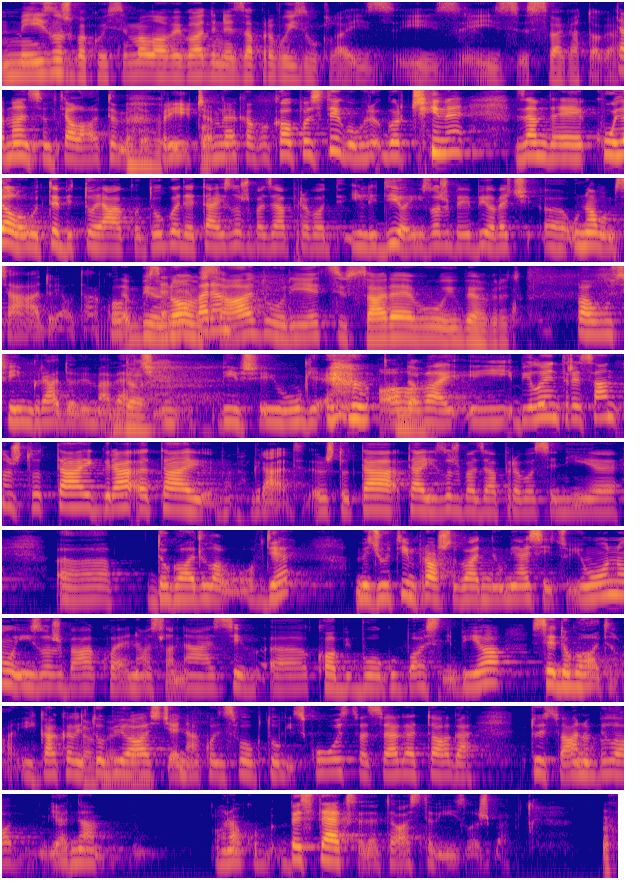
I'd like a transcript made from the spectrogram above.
me izložba koju sam imala ove godine zapravo izvukla iz, iz, iz svega toga. Taman sam htjela o tome da pričam, nekako kao po stigu gorčine. Znam da je kuljalo u tebi to jako dugo, da je ta izložba zapravo, ili dio izložbe je bio već uh, u Novom Sadu, je li tako? Bio u Novom Sadu, u Rijeci, u Sarajevu i u Beogradu. Pa u svim gradovima već, da. bivše Juge. ovaj, da. I bilo je interesantno što taj, gra, taj grad, što ta, ta izložba zapravo se nije dogodila ovdje. Međutim, prošle godine u mjesecu junu izložba koja je nosila naziv uh, Ko bi Bog u Bosni bio, se dogodila. I kakav je Tako to bio da. osjećaj nakon svog tog iskustva, svega toga, to je stvarno bila jedna onako, bez teksta da te ostavi izložba.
